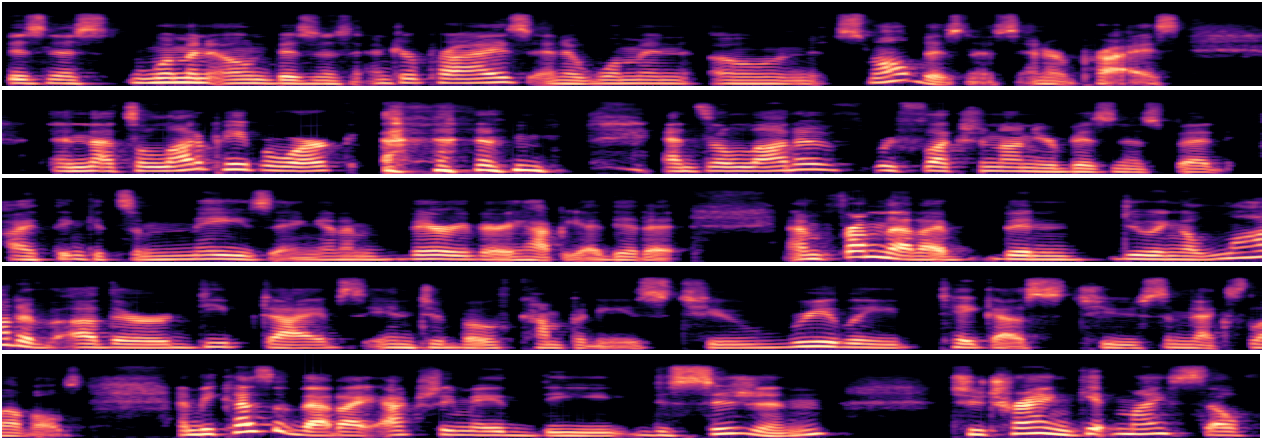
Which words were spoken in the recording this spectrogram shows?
business, woman owned business enterprise and a woman owned small business enterprise. and that's a lot of paperwork and it's a lot of reflection on your business but i think it's amazing and i'm very very happy i did it and from that i've been doing a lot of other deep dives into both companies to really take us to some next levels and because of that i actually made the decision to try and get myself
